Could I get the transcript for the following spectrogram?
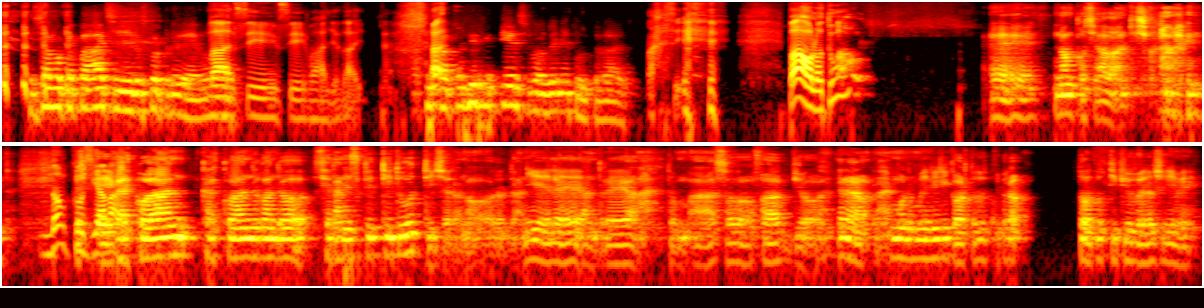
Se siamo capaci lo scopriremo. Ma sì, sì, Maglio, dai. Si Ah, divertirsi, va bene tutto, dai. ma sì. Paolo, tu Eh, non così avanti sicuramente, non così perché avanti. calcolan- calcolando quando si erano iscritti tutti, c'erano Daniele, Andrea, Tommaso, Fabio, erano- non me li ricordo tutti, però sono tutti più veloci di me.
